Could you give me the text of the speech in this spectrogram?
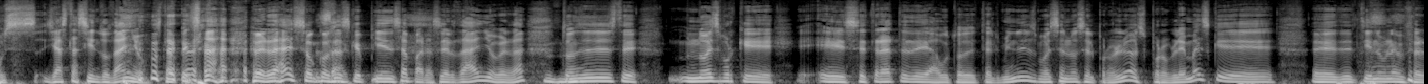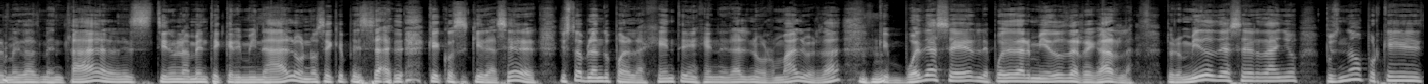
pues ya está haciendo daño, está pensando, ¿verdad? Son cosas que piensa para hacer daño, ¿verdad? Entonces, este, no es porque eh, se trate de autodeterminismo, ese no es el problema. El problema es que eh, tiene una enfermedad mental, tiene una mente criminal o no sé qué pensar, qué cosas quiere hacer. Yo estoy hablando para la gente en general normal, ¿verdad? Que puede hacer, le puede dar miedo de regarla, pero miedo de hacer daño, pues no, ¿por qué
